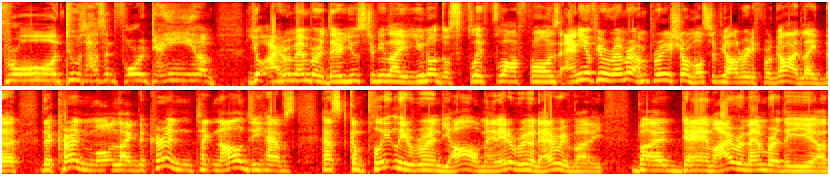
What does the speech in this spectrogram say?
Bro, 2004, damn. Yo, I remember there used to be like, you know, those flip-flop phones. Any of you remember? I'm pretty sure most of you already forgot. Like the the current like the current technology has has completely ruined y'all, man. It ruined everybody. But damn, I remember the uh,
